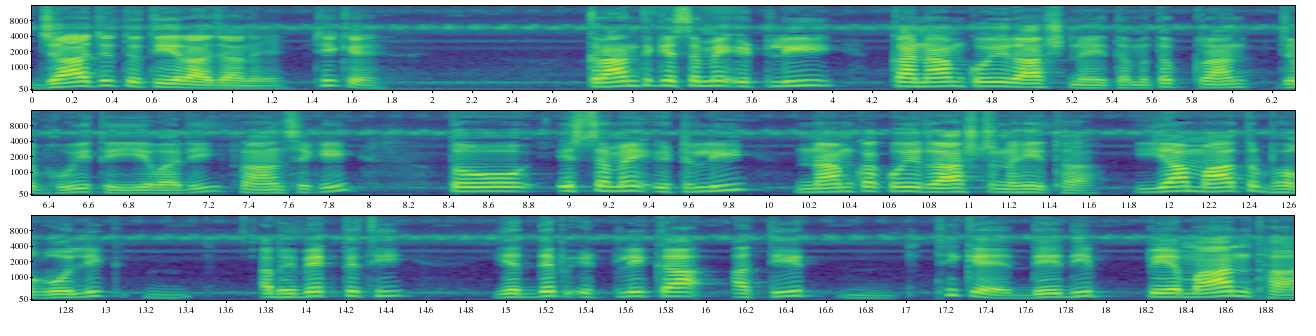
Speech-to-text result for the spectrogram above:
जाज तृतीय राजा ने, ठीक है? क्रांति के समय इटली का नाम कोई राष्ट्र नहीं था मतलब क्रांति जब हुई थी ये वाली फ्रांस की तो इस समय इटली नाम का कोई राष्ट्र नहीं था, या मात्र भौगोलिक अभिव्यक्ति थी। यद्यपि इटली का अतीत, ठीक है देदी पेमान था,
